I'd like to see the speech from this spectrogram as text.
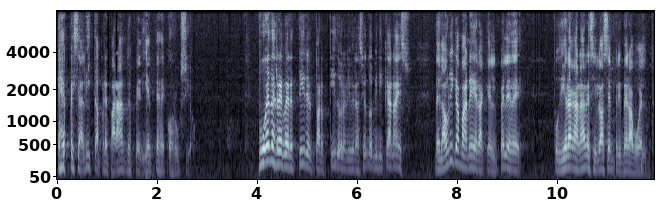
es especialista preparando expedientes de corrupción. ¿Puede revertir el Partido de la Liberación Dominicana eso? De la única manera que el PLD pudiera ganar es si lo hace en primera vuelta.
